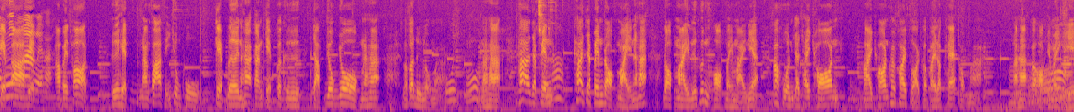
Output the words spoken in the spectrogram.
เก็บมันนิ่มอ่ามากเห็ดเลยค่ะ เอาไปทอด คือเห็ดนางฟ้าสีชมพู เก็บเลยนะฮะ การเก็บก็คือจับโยกโยกๆนะฮะ แล้วก็ดึงออกมา อุ้ยโอ้นะฮะ ถ้าจะเป็น สวยมาก ถ้าจะเป็นดอกใหม่นะฮะ ดอกใหม่หรือเพิ่งออกใหม่ๆเนี่ย ก็ควรจะใช้ช้อน ปลายช้อนค่อยๆ สอดเข้าไปแล้วแคะออกมา นะฮะ ก็ออกจะมาอย่างนี้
